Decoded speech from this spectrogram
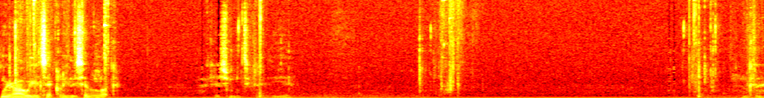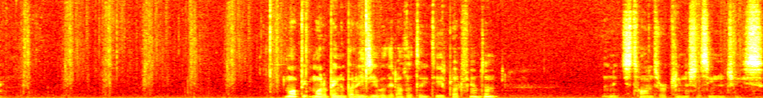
Where are we exactly? Let's have a look. Okay, so we need to go there. Okay. Might be might have been a bit easier with that other dude Blood Fountain. It needs time to replenish its energies.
